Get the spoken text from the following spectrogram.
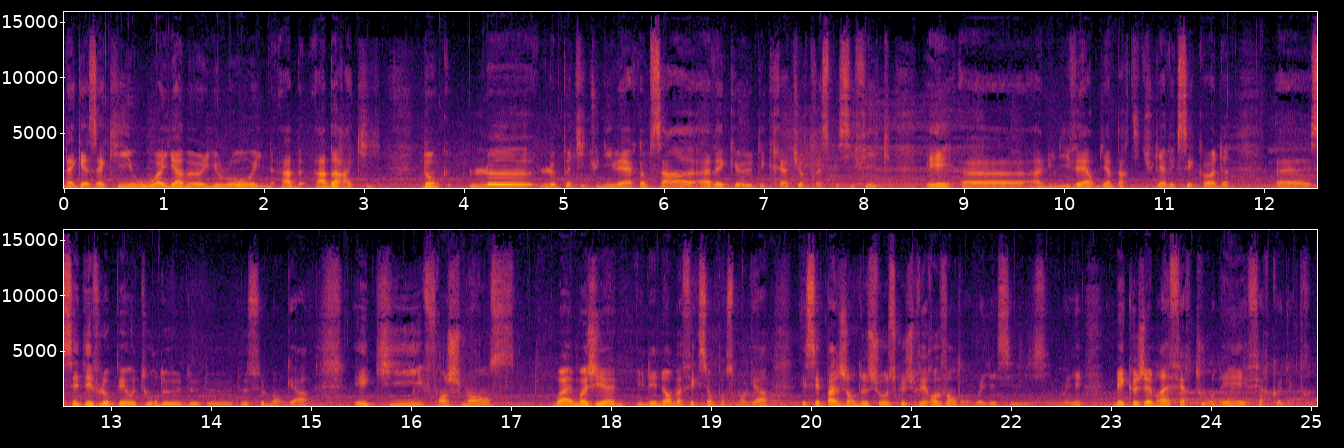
Nagasaki ou I am a hero in Ab- Abaraki. Donc, le, petit univers comme ça, avec des créatures très spécifiques et un univers bien particulier avec ses codes, euh, s'est développé autour de, de- de- de ce manga et qui, franchement, ouais, moi j'ai une, une énorme affection pour ce manga et c'est pas le genre de choses que je vais revendre, vous voyez, si, si vous voyez, mais que j'aimerais faire tourner et faire connaître.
